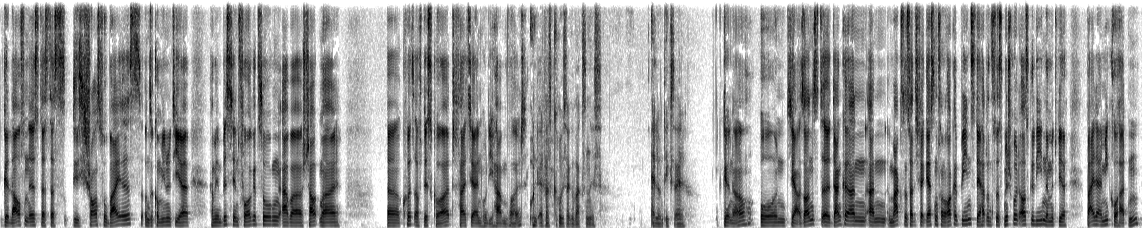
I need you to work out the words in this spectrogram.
gelaufen ist, dass das die Chance vorbei ist. Unsere Community haben wir ein bisschen vorgezogen, aber schaut mal äh, kurz auf Discord, falls ihr einen Hoodie haben wollt. Und etwas größer gewachsen ist. L und XL. Genau. Und ja, sonst äh, danke an, an Max, das hatte ich vergessen, von Rocket Beans. Der hat uns das Mischpult ausgeliehen, damit wir beide ein Mikro hatten.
